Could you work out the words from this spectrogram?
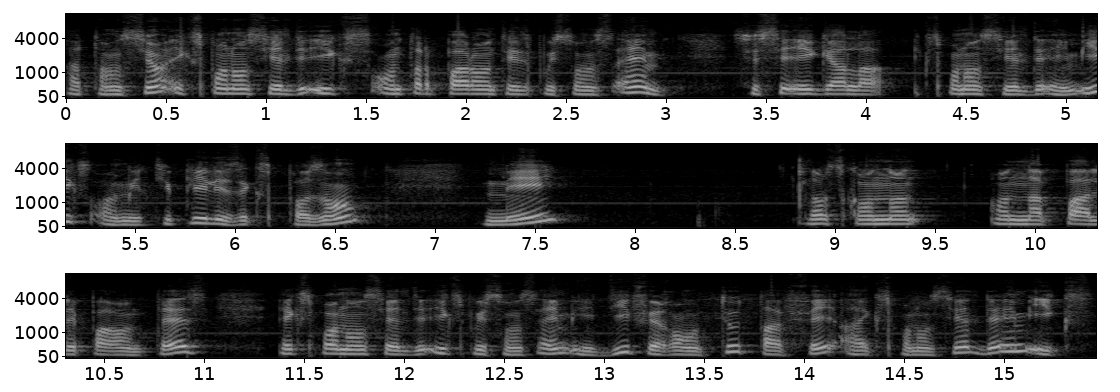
Attention, exponentielle de x entre parenthèses puissance m, ceci égale à exponentielle de mx, on multiplie les exposants, mais lorsqu'on n'a pas les parenthèses, exponentielle de x puissance m est différent tout à fait à exponentielle de mx.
